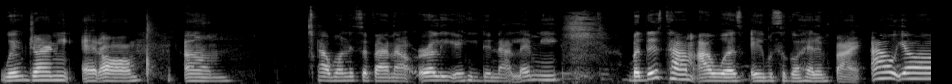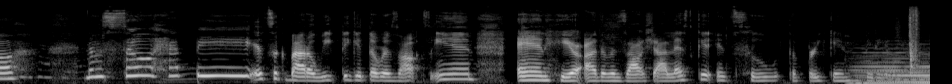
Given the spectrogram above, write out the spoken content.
with Journey at all. Um, I wanted to find out early and he did not let me. But this time I was able to go ahead and find out, y'all. And I'm so happy. It took about a week to get the results in. And here are the results, y'all. Let's get into the freaking video.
